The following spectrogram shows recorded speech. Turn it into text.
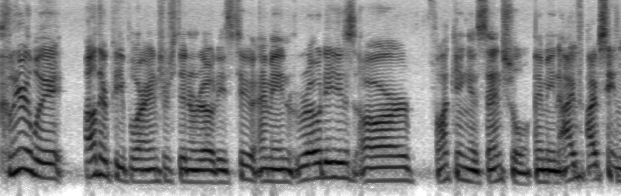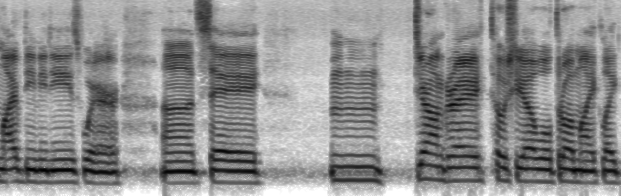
clearly other people are interested in roadies too. I mean, roadies are fucking essential. I mean, I've I've seen live DVDs where, uh, say, mm, Dir en grey, Toshio will throw a mic like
